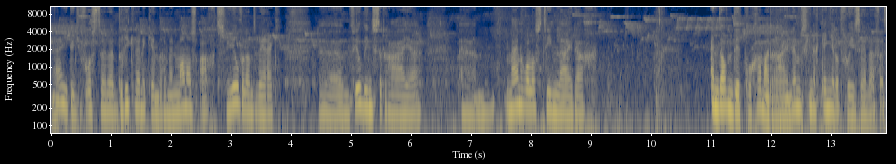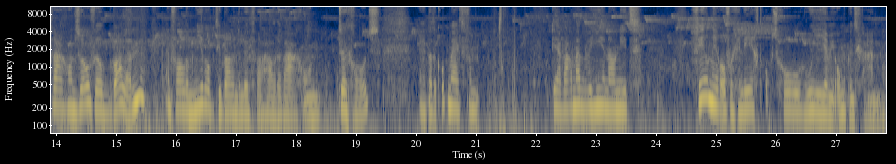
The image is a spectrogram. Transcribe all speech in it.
Ja, je kunt je voorstellen, drie kleine kinderen, mijn man als arts, heel veel aan het werk, um, veel diensten draaien, um, mijn rol als teamleider. En dan dit programma draaien. Misschien herken je dat voor jezelf. Het waren gewoon zoveel ballen. En vooral de manier waarop die ballen in de lucht wil houden, waren gewoon te groot. Uh, dat ik ook merkte van, ja, waarom hebben we hier nou niet veel meer over geleerd op school hoe je hiermee om kunt gaan?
